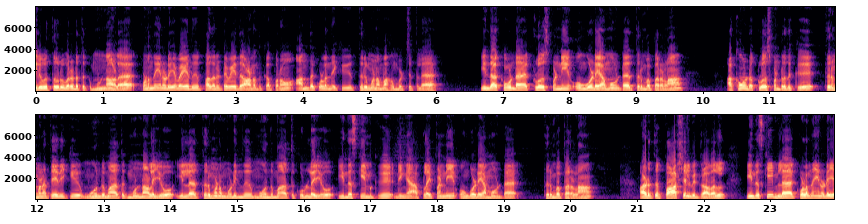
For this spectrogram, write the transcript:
இருபத்தோரு வருடத்துக்கு முன்னால் குழந்தையினுடைய வயது பதினெட்டு வயது ஆனதுக்கப்புறம் அந்த குழந்தைக்கு திருமணமாகும் பட்சத்தில் இந்த அக்கௌண்ட்டை க்ளோஸ் பண்ணி உங்களுடைய அமௌண்ட்டை திரும்ப பெறலாம். அக்கௌண்ட்டை க்ளோஸ் பண்ணுறதுக்கு திருமண தேதிக்கு மூன்று மாதத்துக்கு முன்னாலேயோ இல்லை திருமணம் முடிந்து மூன்று மாதத்துக்குள்ளேயோ இந்த ஸ்கீமுக்கு நீங்கள் அப்ளை பண்ணி உங்களுடைய அமௌண்ட்டை திரும்ப பெறலாம். அடுத்து பார்ஷியல் விட்ராவல் இந்த ஸ்கீமில் குழந்தையினுடைய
